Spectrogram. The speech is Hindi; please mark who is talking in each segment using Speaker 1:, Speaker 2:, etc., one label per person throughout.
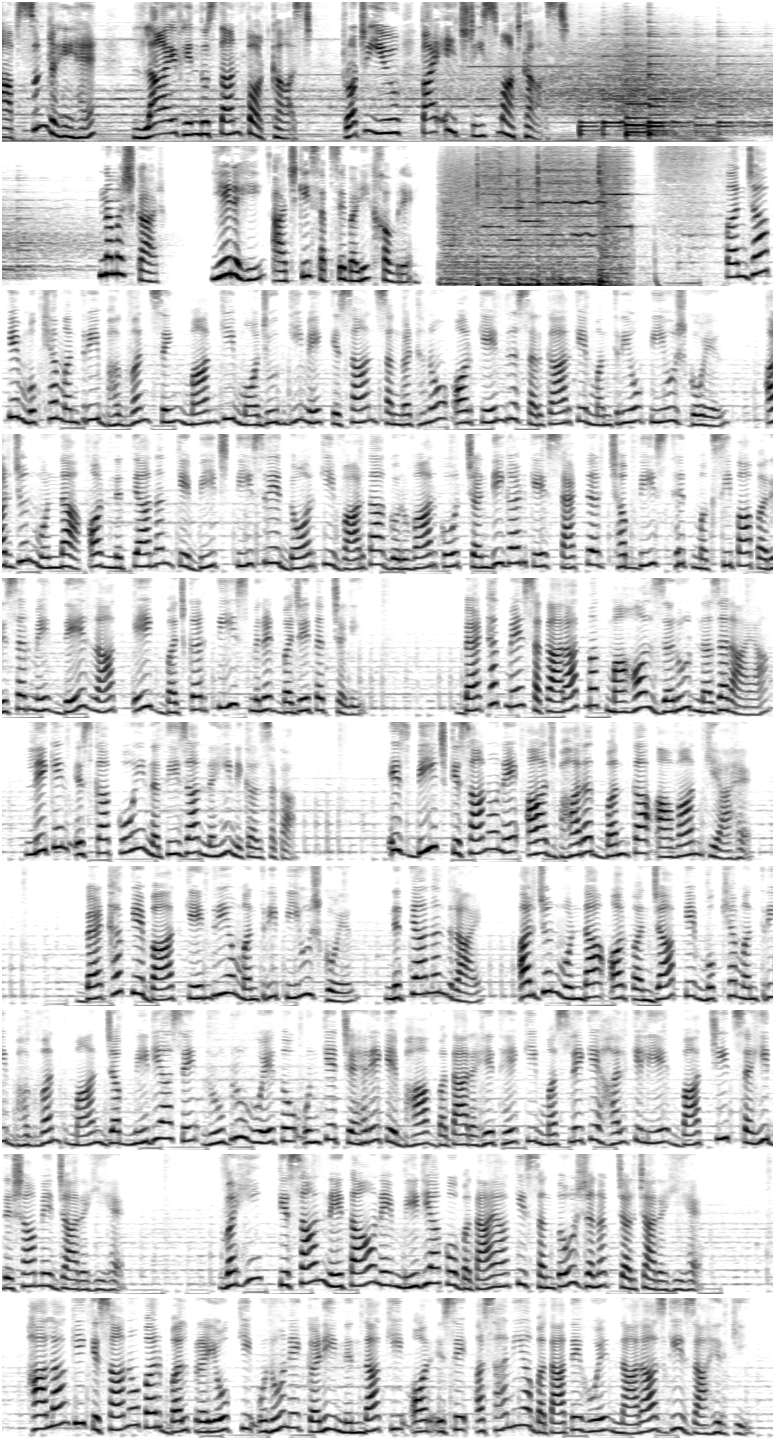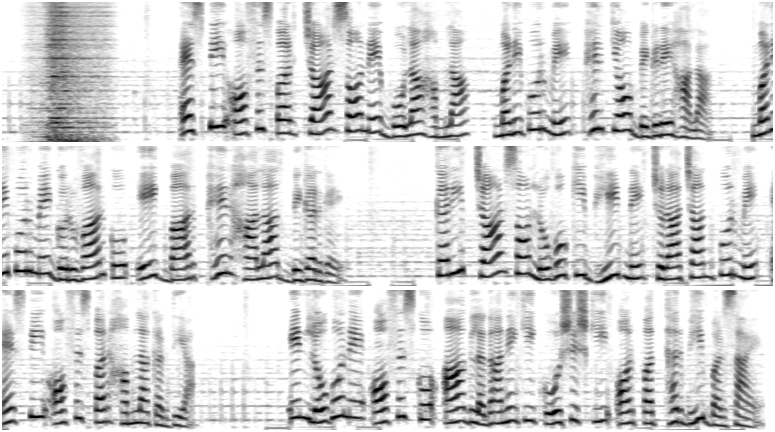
Speaker 1: आप सुन रहे हैं live Hindustan podcast brought to you by H Smartcast.
Speaker 2: नमस्कार, ये रही आज की सबसे बड़ी खबरें
Speaker 3: पंजाब के मुख्यमंत्री भगवंत सिंह मान की मौजूदगी में किसान संगठनों और केंद्र सरकार के मंत्रियों पीयूष गोयल अर्जुन मुंडा और नित्यानंद के बीच तीसरे दौर की वार्ता गुरुवार को चंडीगढ़ के सेक्टर 26 स्थित मक्सीपा परिसर में देर रात एक बजकर तीस मिनट बजे तक चली। बैठक में सकारात्मक माहौल ज़रूर नज़र आया, लेकिन इसका कोई नतीजा नहीं निकल सका। इस बीच किसानों ने आज भारत बंद का आह्वान किया है। बैठक के बाद केंद्रीय मंत्री पीयूष गोयल, नित्यानंद राय अर्जुन मुंडा और पंजाब के मुख्यमंत्री भगवंत मान जब मीडिया से रूबरू हुए तो उनके चेहरे के भाव बता रहे थे कि मसले के हल के लिए बातचीत सही दिशा में जा रही है। वहीं किसान नेताओं ने मीडिया को बताया कि संतोषजनक चर्चा रही है। हालाँकि किसानों पर बल प्रयोग की उन्होंने कड़ी निंदा की और इसे असहनीय बताते हुए नाराज़गी ज़ाहिर की। एसपी ऑफ़िस पर 400 ने बोला हमला, मणिपुर में फिर क्यों बिगड़े हालात? मणिपुर में गुरुवार को एक बार फिर हालात बिगड़ गए। करीब 400 लोगों की भीड़ ने चुराचांदपुर में एसपी ऑफ़िस पर हमला कर दिया। इन लोगों ने ऑफ़िस को आग लगाने की कोशिश की और पत्थर भी बरसाए।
